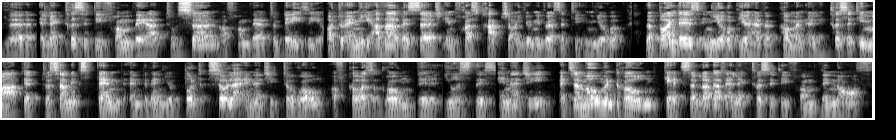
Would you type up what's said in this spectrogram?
the electricity from there to CERN or from there to DESY or to any other research infrastructure or university in Europe. The point is in Europe you have a common electricity market to some extent and when you put solar energy to Rome, of course Rome will use this energy. At the moment Rome gets a lot of electricity from the north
